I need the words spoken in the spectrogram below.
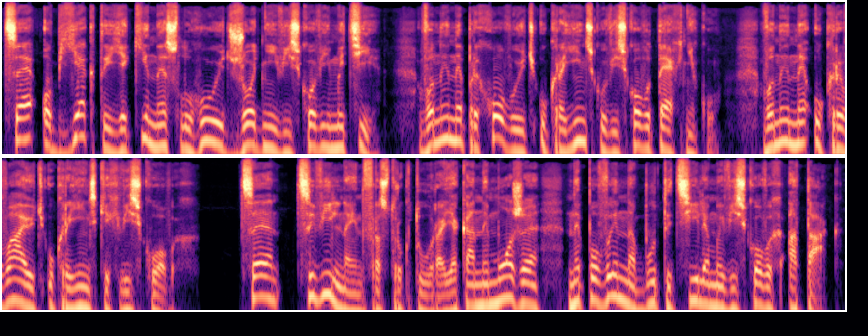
Це об'єкти, які не слугують жодній військовій меті. Вони не приховують українську військову техніку, вони не укривають українських військових. Це цивільна інфраструктура, яка не може, не повинна бути цілями військових атак.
